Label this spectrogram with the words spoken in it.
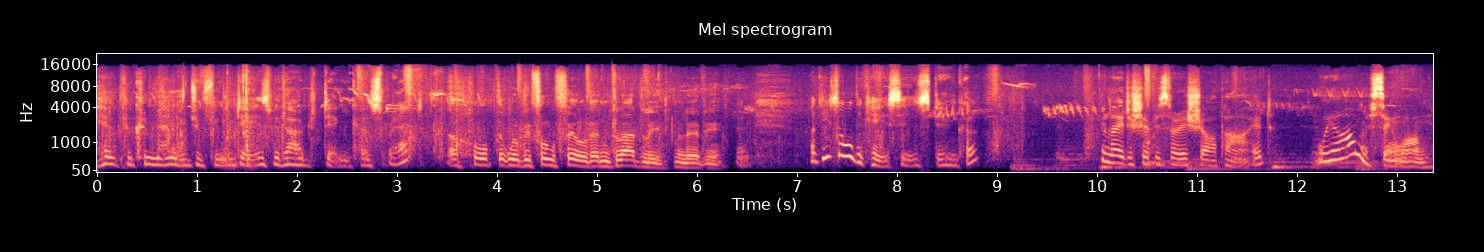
Hope you can manage a few days without Denker, Spratt. I hope that will be fulfilled and gladly, my lady. Are these all the cases, Denker? Your ladyship is very sharp-eyed. We are missing one.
